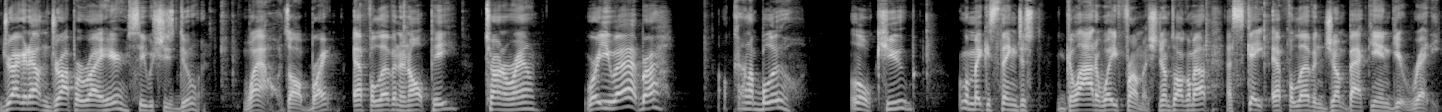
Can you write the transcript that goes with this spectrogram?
drag it out and drop her right here. See what she's doing. Wow, it's all bright. F11 and Alt P. Turn around. Where you at, bruh? All kind of blue. A little cube. We're gonna make this thing just glide away from us. You know what I'm talking about? Escape F11, jump back in, get ready.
